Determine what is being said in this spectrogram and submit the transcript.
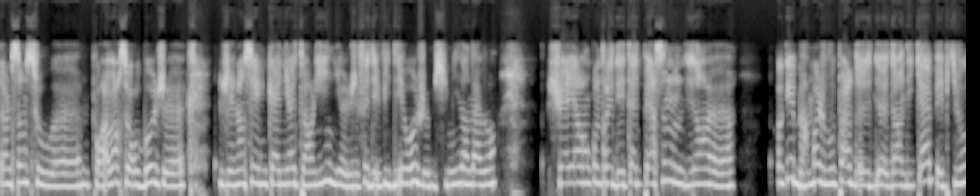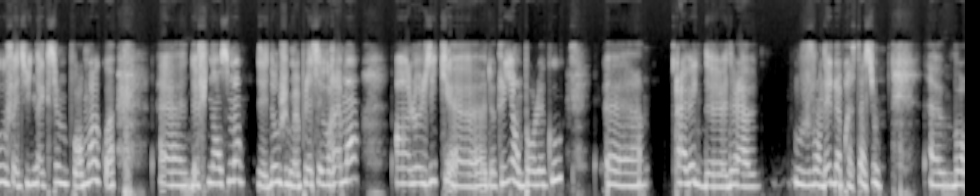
dans le sens où euh, pour avoir ce robot, je, j'ai lancé une cagnotte en ligne, j'ai fait des vidéos, je me suis mise en avant. Je suis allée rencontrer des tas de personnes en me disant euh, ok ben moi je vous parle de, d'handicap et puis vous, vous faites une action pour moi quoi. Euh, de financement. Et donc je me plaçais vraiment en logique euh, de client pour le coup euh, avec de, de la où je vendais de la prestation. Euh, bon,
